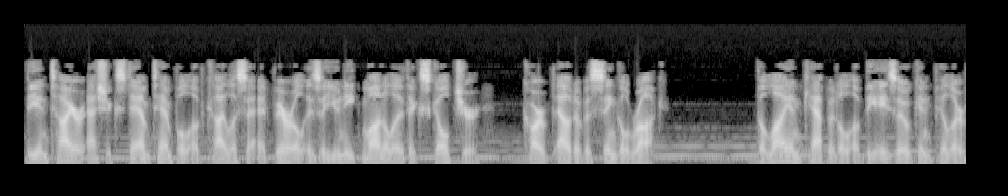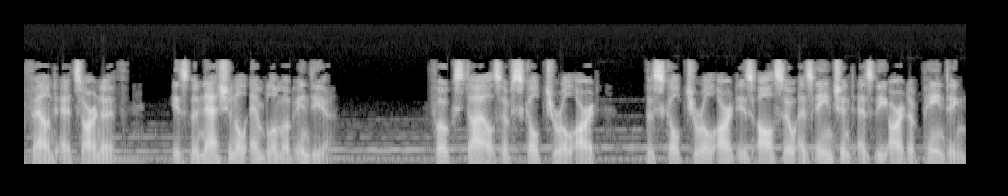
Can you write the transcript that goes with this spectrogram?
The entire Ashokstam temple of Kailasa at Verul is a unique monolithic sculpture, carved out of a single rock. The lion capital of the Asokan pillar found at Sarnath, is the national emblem of India. Folk styles of sculptural art, the sculptural art is also as ancient as the art of painting,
